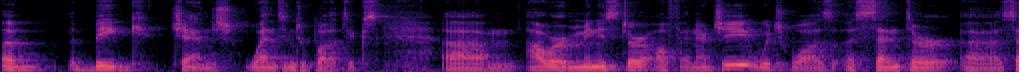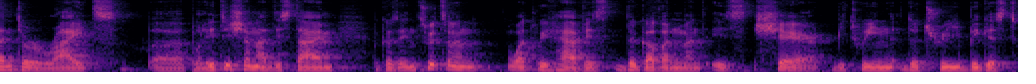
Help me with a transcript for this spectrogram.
a, a big change went into politics. Um, our minister of energy, which was a center uh, center right uh, politician at this time, because in Switzerland what we have is the government is shared between the three biggest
